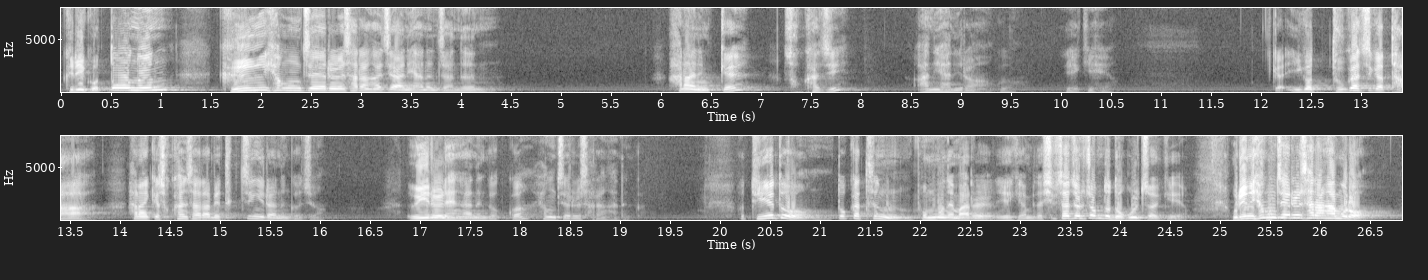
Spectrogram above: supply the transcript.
그리고 또는 그 형제를 사랑하지 아니하는 자는 하나님께 속하지 아니하니라고 얘기해요. 그러니까 이것 두 가지가 다 하나님께 속한 사람의 특징이라는 거죠. 의를 행하는 것과 형제를 사랑하는 것. 뒤에도 똑같은 본문의 말을 얘기합니다. 14절 좀더 노골적이에요. 우리는 형제를 사랑함으로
